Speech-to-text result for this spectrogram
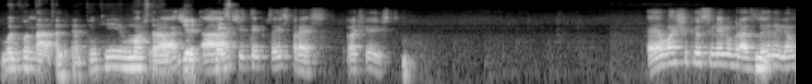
boicotar, tá ligado? Tem que mostrar a arte, a arte tem que ser expressa. Eu acho que é isso. É, eu acho que o cinema brasileiro ele é, um,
